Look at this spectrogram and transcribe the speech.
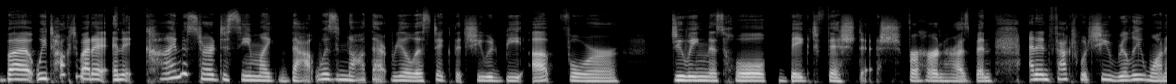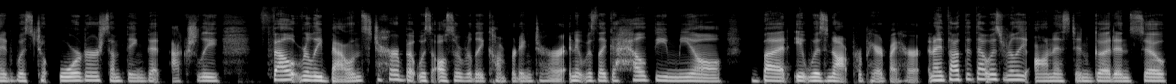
But we talked about it and it kind of started to seem like that was not that realistic that she would be up for doing this whole baked fish dish for her and her husband. And in fact, what she really wanted was to order something that actually felt really balanced to her, but was also really comforting to her. And it was like a healthy meal, but it was not prepared by her. And I thought that that was really honest and good. And so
